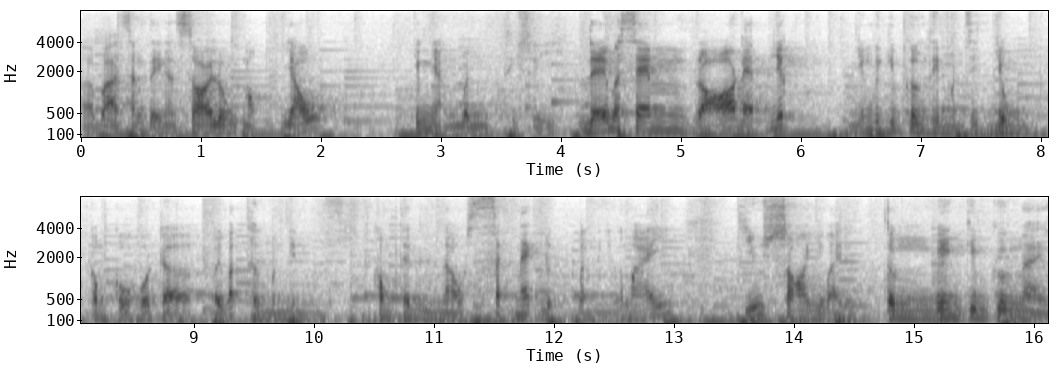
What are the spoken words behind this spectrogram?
À, và sẵn tiện anh soi luôn mọc dấu chứng nhận bên thụy sĩ. Để mà xem rõ đẹp nhất những viên kim cương thì mình sẽ dùng công cụ hỗ trợ. Bởi mắt thường mình nhìn không thể nào sắc nét được bằng những cái máy chiếu soi như vậy được. Từng viên kim cương này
